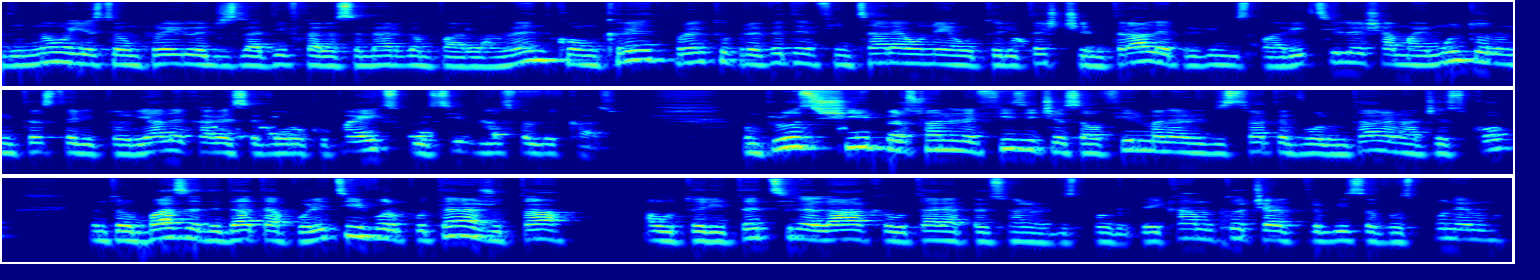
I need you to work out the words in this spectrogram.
din nou, este un proiect legislativ care o să meargă în Parlament. Concret, proiectul prevede înființarea unei autorități centrale privind disparițiile și a mai multor unități teritoriale care se vor ocupa exclusiv de astfel de cazuri. În plus, și persoanele fizice sau firmele înregistrate voluntare în acest scop, într-o bază de date a poliției, vor putea ajuta autoritățile la căutarea persoanelor dispărute. E cam tot ce ar trebui să vă spunem.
